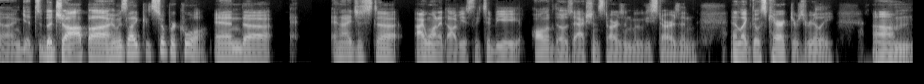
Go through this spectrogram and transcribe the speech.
uh, and get to the chop. Uh, it was like super cool. And uh and I just uh I wanted obviously to be all of those action stars and movie stars and and like those characters really. Um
